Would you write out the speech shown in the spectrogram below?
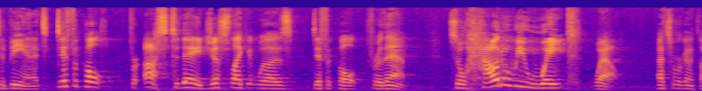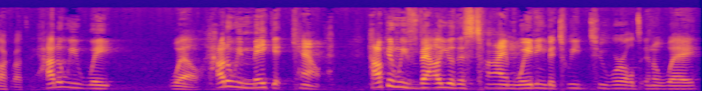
to be. And it's difficult for us today, just like it was difficult for them. So, how do we wait well? That's what we're going to talk about today. How do we wait well? How do we make it count? How can we value this time waiting between two worlds in a way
